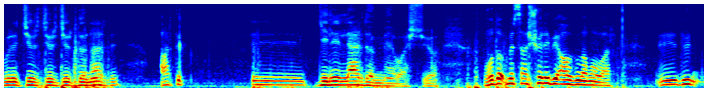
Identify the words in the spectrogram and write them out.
O böyle cır cır cır dönerdi. Artık e, gelirler dönmeye başlıyor. O da mesela şöyle bir algılama var. E, dün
